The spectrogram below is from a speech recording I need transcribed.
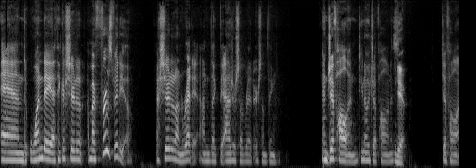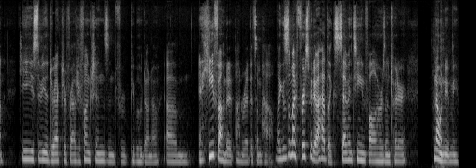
And one day, I think I shared it, my first video. I shared it on Reddit, on like the Azure subreddit or something. And Jeff Hollan, do you know who Jeff Hollan is? Yeah. Jeff Hollan he used to be the director for Azure Functions, and for people who don't know, um, and he found it on Reddit somehow. Like this is my first video. I had like 17 followers on Twitter. No one knew me,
